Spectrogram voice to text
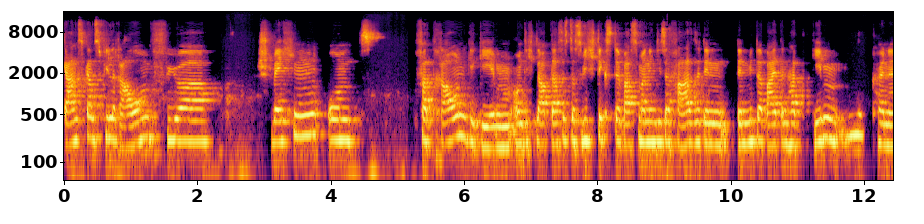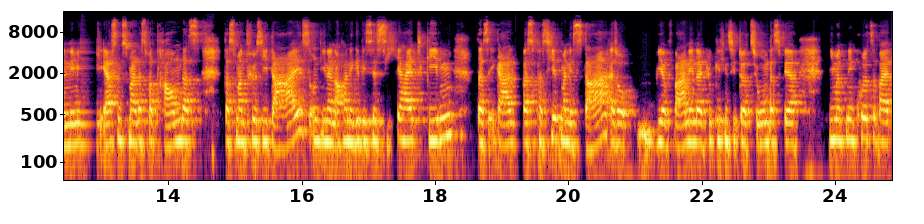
ganz, ganz viel Raum für Schwächen und Vertrauen gegeben. Und ich glaube, das ist das Wichtigste, was man in dieser Phase den, den Mitarbeitern hat geben können. Nämlich erstens mal das Vertrauen, dass, dass man für sie da ist und ihnen auch eine gewisse Sicherheit geben, dass egal was passiert, man ist da. Also wir waren in der glücklichen Situation, dass wir niemanden in Kurzarbeit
